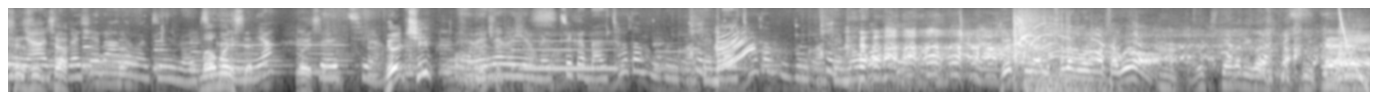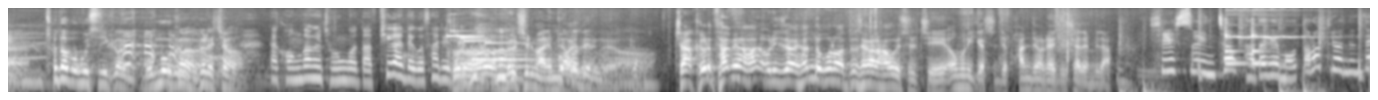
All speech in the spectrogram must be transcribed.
실수인 왜냐면요 척. 제가 싫어하는 반찬이 뭐, 뭐 멸치거든요. 있어요? 뭐 있어요? 멸치요. 멸치? 네, 왜냐면요 멸치가 날 쳐다보는 것 같아요. 날 쳐다보는 것 같아요. 먹어달라고. 멸치가 나를 쳐다보는 것 같다고요? 쳐다보고 있으니까 못 먹는 그, 거야. 그렇죠. 나 건강에 좋은 거다. 피가 되고 살이 되고. 그럼 멸치를 많이 먹어야 되는 거예요. 자 그렇다면 우리 저 현덕군은 어떤 생각을 하고 있을지 어머니께서 이제 판정을 해주셔야 됩니다. 실수인 척 바닥에 뭐 떨어뜨렸는데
